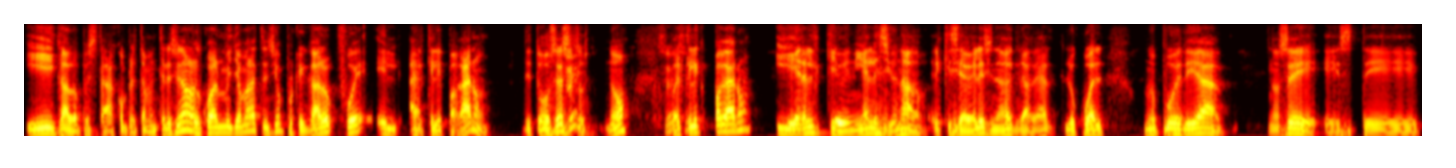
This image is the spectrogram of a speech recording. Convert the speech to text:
y Gallup está completamente lesionado, lo cual me llama la atención porque Gallup fue el al que le pagaron de todos estos, ¿no? fue el que le pagaron y era el que venía lesionado, el que se había lesionado de gravedad, lo cual uno podría, no sé, este,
